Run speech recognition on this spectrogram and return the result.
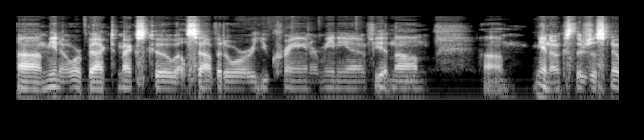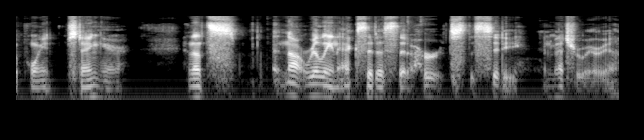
um, you know, or back to Mexico, El Salvador, Ukraine, Armenia, Vietnam, um, you know, because there's just no point staying here. And that's not really an exodus that hurts the city and metro area.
